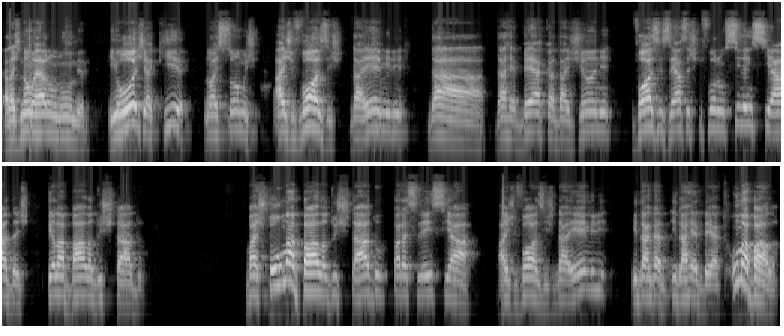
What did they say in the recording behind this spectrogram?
elas não eram número. E hoje aqui nós somos as vozes da Emily, da, da Rebeca, da Jane, vozes essas que foram silenciadas pela bala do Estado. Bastou uma bala do Estado para silenciar as vozes da Emily e da, e da Rebeca. Uma bala.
